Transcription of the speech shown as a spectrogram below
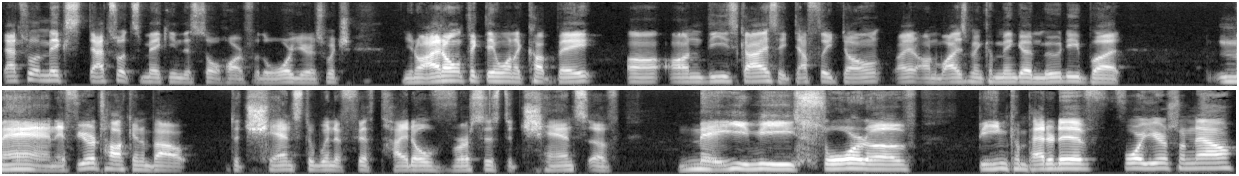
that's what makes that's what's making this so hard for the Warriors, which you know I don't think they want to cut bait uh, on these guys. They definitely don't, right? On Wiseman, Kuminga, and Moody. But man, if you're talking about the chance to win a fifth title versus the chance of maybe sort of being competitive four years from now,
